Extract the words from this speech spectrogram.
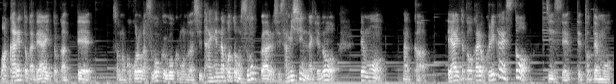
別れとか出会いとかってその心がすごく動くものだし大変なこともすごくあるし寂しいんだけどでもなんか出会いとか別れを繰り返すと人生ってとても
